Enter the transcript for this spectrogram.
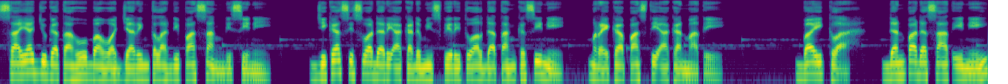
Saya juga tahu bahwa jaring telah dipasang di sini. Jika siswa dari Akademi Spiritual datang ke sini, mereka pasti akan mati. Baiklah. Dan pada saat ini,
